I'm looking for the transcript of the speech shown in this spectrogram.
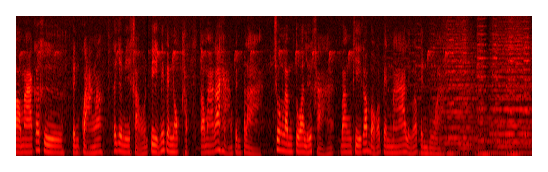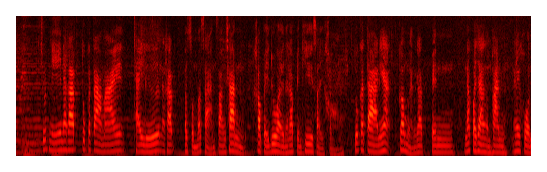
ต่อมาก็คือเป็นกวางเนาะ ก็จะมีเขาปีกนี่เป็นนกครับ ต่อมาก็หางเป็นปลา ช่วงลำตัวหรือขา บางทีก็บอกว่าเป็นม้าหรือว่าเป็นวัว ชุดนี้นะครับ ตุ๊กตาไม้ใช้รื้อนะครับ ผสมผสานฟังก์ชันเข้าไปด้วยนะครับ เป็นที่ใส่ของ ตุ๊กตาเนี่ยก็เหมือนกับเป็นนักประชาสัมพันธ์ให้คน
